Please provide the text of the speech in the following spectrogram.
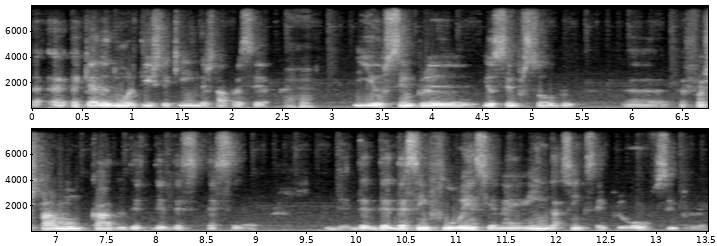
a, a, queda de um artista que ainda está para ser. Uhum. E eu sempre, eu sempre soube uh, afastar-me um bocado de, de, de, dessa, dessa influência, né? ainda assim que sempre houve, sempre,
